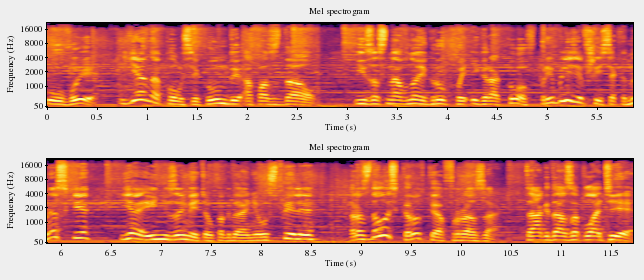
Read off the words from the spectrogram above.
Увы, я на полсекунды опоздал. Из основной группы игроков, приблизившейся к Неске, я и не заметил, когда они успели, раздалась короткая фраза «Тогда заплати!».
